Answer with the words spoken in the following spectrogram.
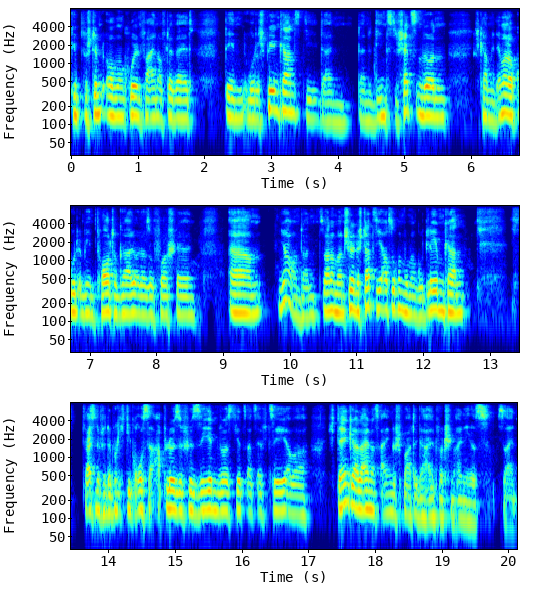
gibt bestimmt irgendwo einen coolen Verein auf der Welt, den, wo du spielen kannst, die dein, deine Dienste schätzen würden. Ich kann mir immer noch gut irgendwie in Portugal oder so vorstellen. Ähm, ja, und dann soll er mal eine schöne Stadt sich aussuchen, wo man gut leben kann. Ich weiß nicht, ob du da wirklich die große Ablöse für sehen wirst jetzt als FC, aber ich denke, allein das eingesparte Gehalt wird schon einiges sein.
